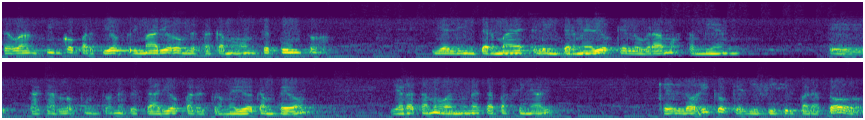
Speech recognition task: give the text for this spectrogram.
se juegan 5 partidos primarios donde sacamos 11 puntos y el, el intermedio que logramos también eh, sacar los puntos necesarios para el promedio de campeón. Y ahora estamos en una etapa final que es lógico que es difícil para todos.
